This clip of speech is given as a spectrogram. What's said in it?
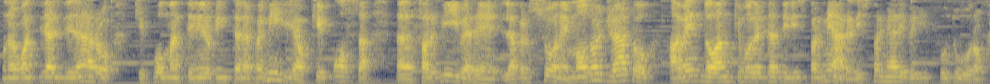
una quantità di denaro che può mantenere un'intera famiglia o che possa eh, far vivere la persona in modo agiato avendo anche modalità di risparmiare, risparmiare per il futuro.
